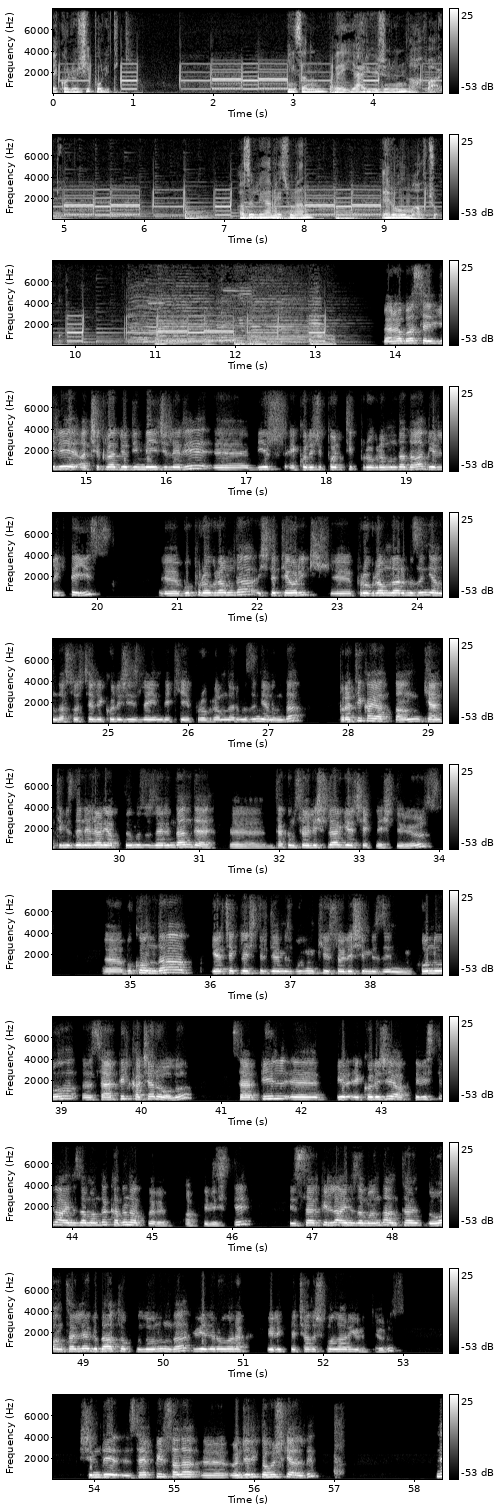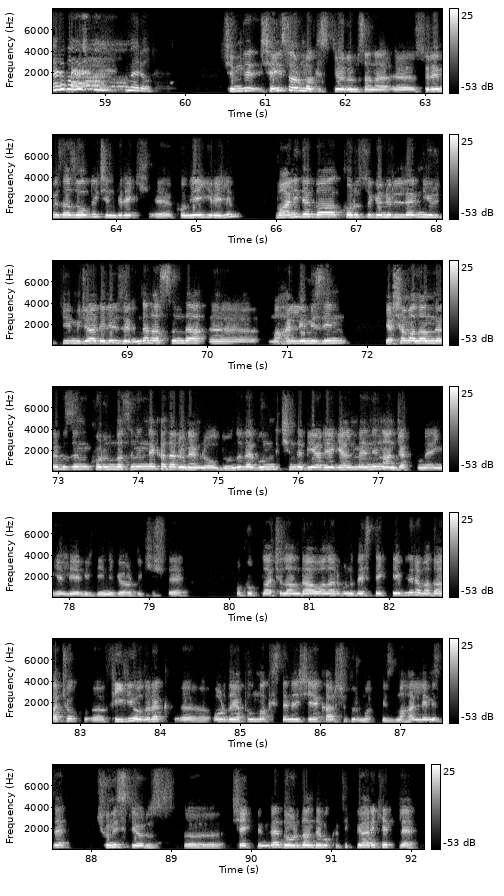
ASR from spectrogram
Ekoloji Politik İnsanın ve Yeryüzünün Ahvali Hazırlayan ve sunan Erol Malçok Merhaba sevgili Açık Radyo dinleyicileri. Ee, bir ekoloji politik programında daha birlikteyiz. Ee, bu programda işte teorik e, programlarımızın yanında, sosyal ekoloji izleyindeki programlarımızın yanında pratik hayattan, kentimizde neler yaptığımız üzerinden de e, bir takım söyleşiler gerçekleştiriyoruz. E, bu konuda gerçekleştireceğimiz bugünkü söyleşimizin konuğu e, Serpil Kaçaroğlu. Serpil e, bir ekoloji aktivisti ve aynı zamanda kadın hakları aktivisti. Biz Serpil'le aynı zamanda Antal Doğu Antalya Gıda Topluluğu'nun da üyeleri olarak birlikte çalışmalar yürütüyoruz. Şimdi Serpil sana e, öncelikle hoş geldin. Merhaba, hoş bulduk Erol. Şimdi şeyi sormak istiyorum sana. E, süremiz az olduğu için direkt e, konuya girelim. Valide Bağ Korusu gönüllülerin yürüttüğü mücadele üzerinden aslında e, mahallemizin, yaşam alanlarımızın korunmasının ne kadar önemli olduğunu ve bunun içinde bir araya gelmenin ancak bunu engelleyebildiğini gördük. İşte hukukla açılan davalar bunu destekleyebilir ama daha çok e, fiili olarak orada yapılmak istenen şeye karşı durmak. Biz mahallemizde şunu istiyoruz e, şeklinde doğrudan demokratik bir hareketle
